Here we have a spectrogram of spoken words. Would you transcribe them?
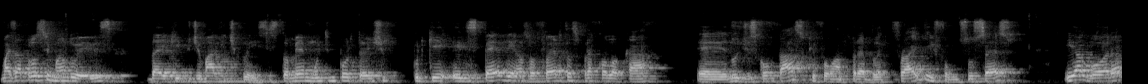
mas aproximando eles da equipe de marketplace. Isso também é muito importante, porque eles pedem as ofertas para colocar é, no descontaço, que foi uma pré-Black Friday, foi um sucesso, e agora,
